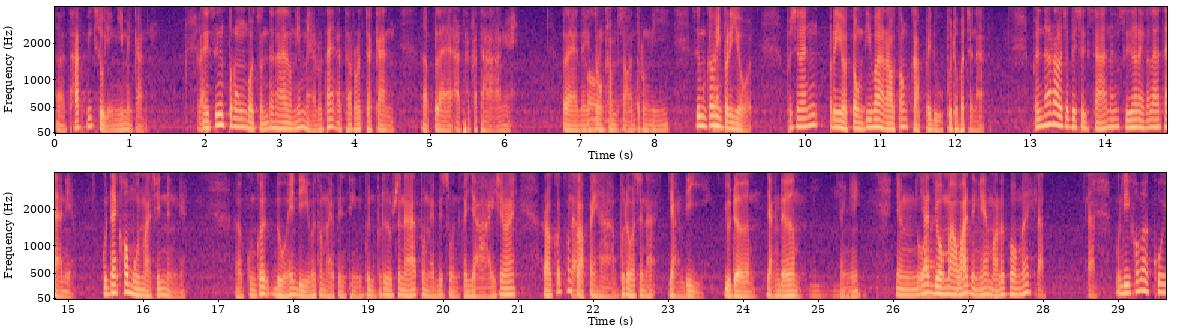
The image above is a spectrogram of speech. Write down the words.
เอ่อทักภิกษุอย่างนี้เหมือนกันครับในซึ่งตรงบทสนทนาตรงนี้แหมเราได้อัตรสจากการเอ่อแปลอัตถกถาไงแปลในตรงคำสอนตรงนี้ ซึ่งมันก็มีประโยชน์ เพราะฉะนั้นประโยชน์ตรงที่ว่าเราต้องกลับไปดูพุทธวจนะ เพราะฉะนั้นถ้าเราจะไปศึกษาหนังสืออะไรก็แล้วแต่เนี่ย คุณได้ข้อมูลมาชิ้นหนึ่งเนี่ยเอ่อ คุณก็ดูให้ดีว่าตรงไหนเป็นสิ่งที่เป็นพุทธวจนะ ตรงไหนเป็นส่วนขยายใช่ไหมเราก็ต้องครับกลับไปหาพุทธวจนะอย่างดีอยู่เดิมอย่างเดิมอย่างนี้ อย่างตัวญาติโยมมาวัดอย่างเงี้ยหมอรัตพงศ์เอ้ยครับครับบางทีเขามาคุย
